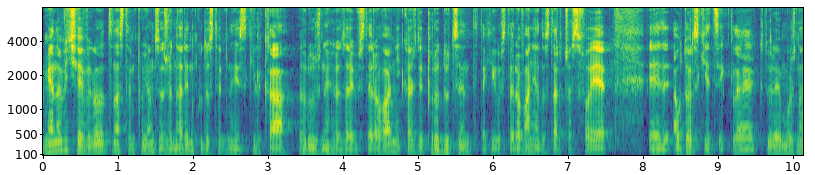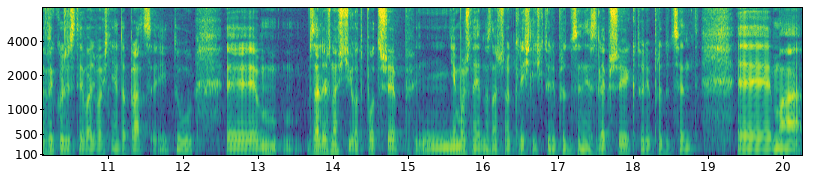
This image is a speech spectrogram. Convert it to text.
Mianowicie wygląda to następująco, że na rynku dostępnych jest kilka różnych rodzajów sterowań i każdy producent takiego sterowania dostarcza swoje e, autorskie cykle, które można wykorzystywać właśnie do pracy. I tu m, w zależności od potrzeb nie można jednoznacznie określić, który producent jest lepszy, który producent e, ma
